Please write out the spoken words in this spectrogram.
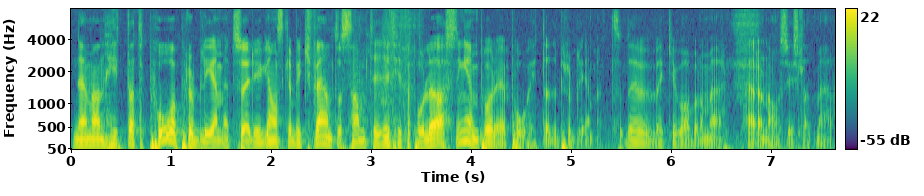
När man hittat på problemet så är det ju ganska bekvämt att samtidigt hitta på lösningen på det påhittade problemet. Det verkar vara vad de här herrarna har sysslat med. Här.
